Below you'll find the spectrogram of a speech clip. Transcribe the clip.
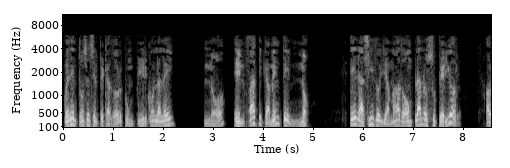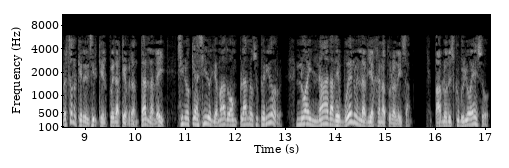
¿Puede entonces el pecador cumplir con la ley? No, enfáticamente no. Él ha sido llamado a un plano superior. Ahora, esto no quiere decir que él pueda quebrantar la ley, sino que ha sido llamado a un plano superior. No hay nada de bueno en la vieja naturaleza. Pablo descubrió eso,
